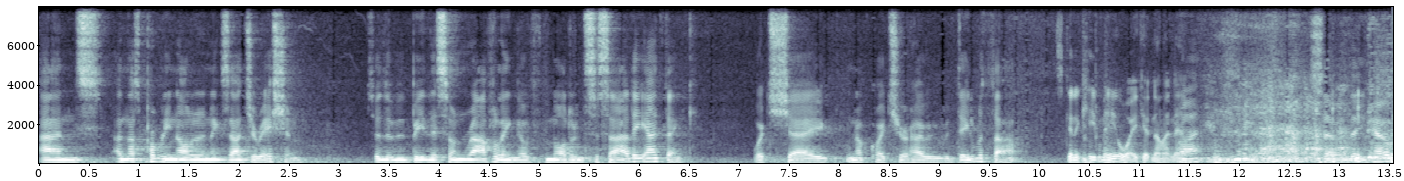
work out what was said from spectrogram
And, and that's probably not an exaggeration. So there would be this unraveling of modern society, I think, which uh, I'm not quite sure how we would deal with that. It's going to keep me awake at night now. Right. so there you go.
